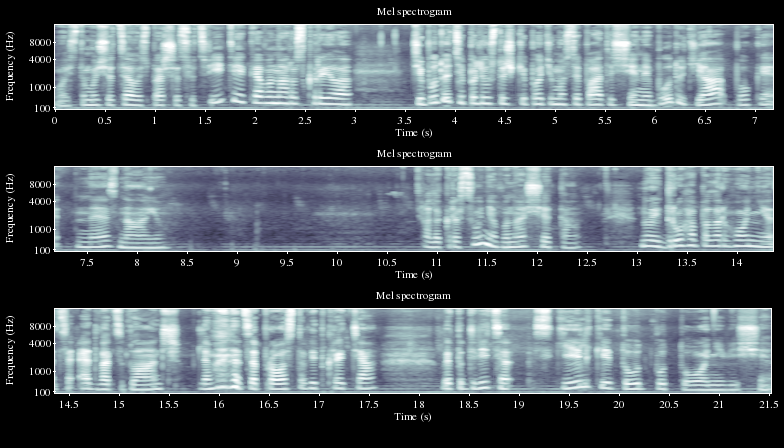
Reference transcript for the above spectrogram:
Ось, тому що це ось перше суцвіття, яке вона розкрила. Чи будуть ці пелюсточки потім осипати, чи не будуть, я поки не знаю. Але красуня вона ще та. Ну і друга пеларгонія це Едвардс Бланш. Для мене це просто відкриття. Ви подивіться, скільки тут бутонів іще.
